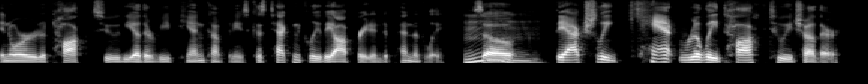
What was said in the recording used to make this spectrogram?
in order to talk to the other VPN companies because technically they operate independently. So Mm. they actually can't really talk to each other.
